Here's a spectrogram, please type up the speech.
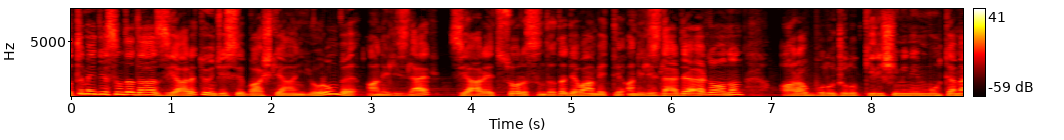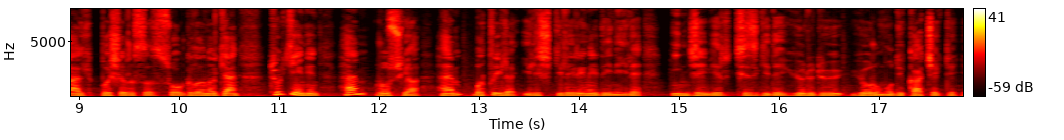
Batı medyasında daha ziyaret öncesi başlayan yorum ve analizler ziyaret sonrasında da devam etti. Analizlerde Erdoğan'ın ara buluculuk girişiminin muhtemel başarısı sorgulanırken Türkiye'nin hem Rusya hem Batı ile ilişkileri nedeniyle ince bir çizgide yürüdüğü yorumu dikkat çekti.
